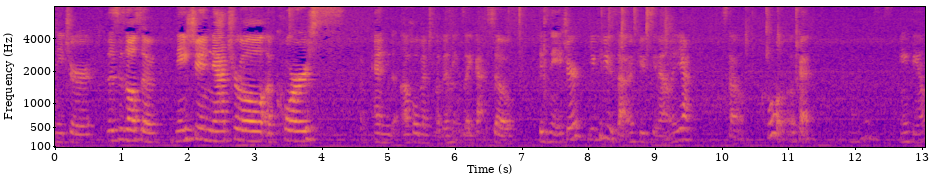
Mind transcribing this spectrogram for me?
nature. This is also nation, natural, of course, and a whole bunch of other things like that. So is nature, you could use that one if you've seen that one. Yeah. So cool. Okay. Anything else?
